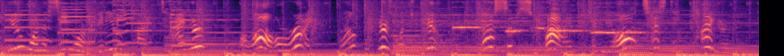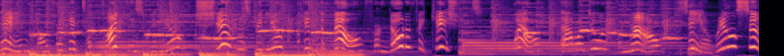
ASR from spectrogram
do you want to see more videos by Tiger? Well, alright. Well, here's what you do. Just subscribe to the Autistic Tiger. Then don't forget to like this video, share this video, hit the bell for notifications. Well, that'll do it for now. See you real soon.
